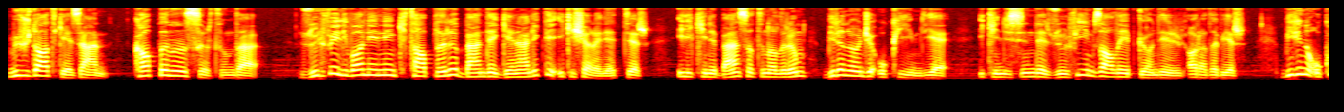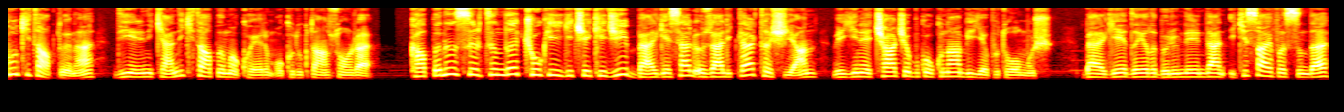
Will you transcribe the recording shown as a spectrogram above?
Müjdat Gezen, Kaplanın Sırtında. Zülfü Livaneli'nin kitapları bende genellikle ikişer adettir. İlkini ben satın alırım, bir an önce okuyayım diye. İkincisini de Zülfü imzalayıp gönderir arada bir. Birini okul kitaplığına, diğerini kendi kitaplığıma koyarım okuduktan sonra. Kaplanın sırtında çok ilgi çekici belgesel özellikler taşıyan ve yine çarçabuk okunan bir yapıt olmuş. Belgeye dayalı bölümlerinden iki sayfasında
